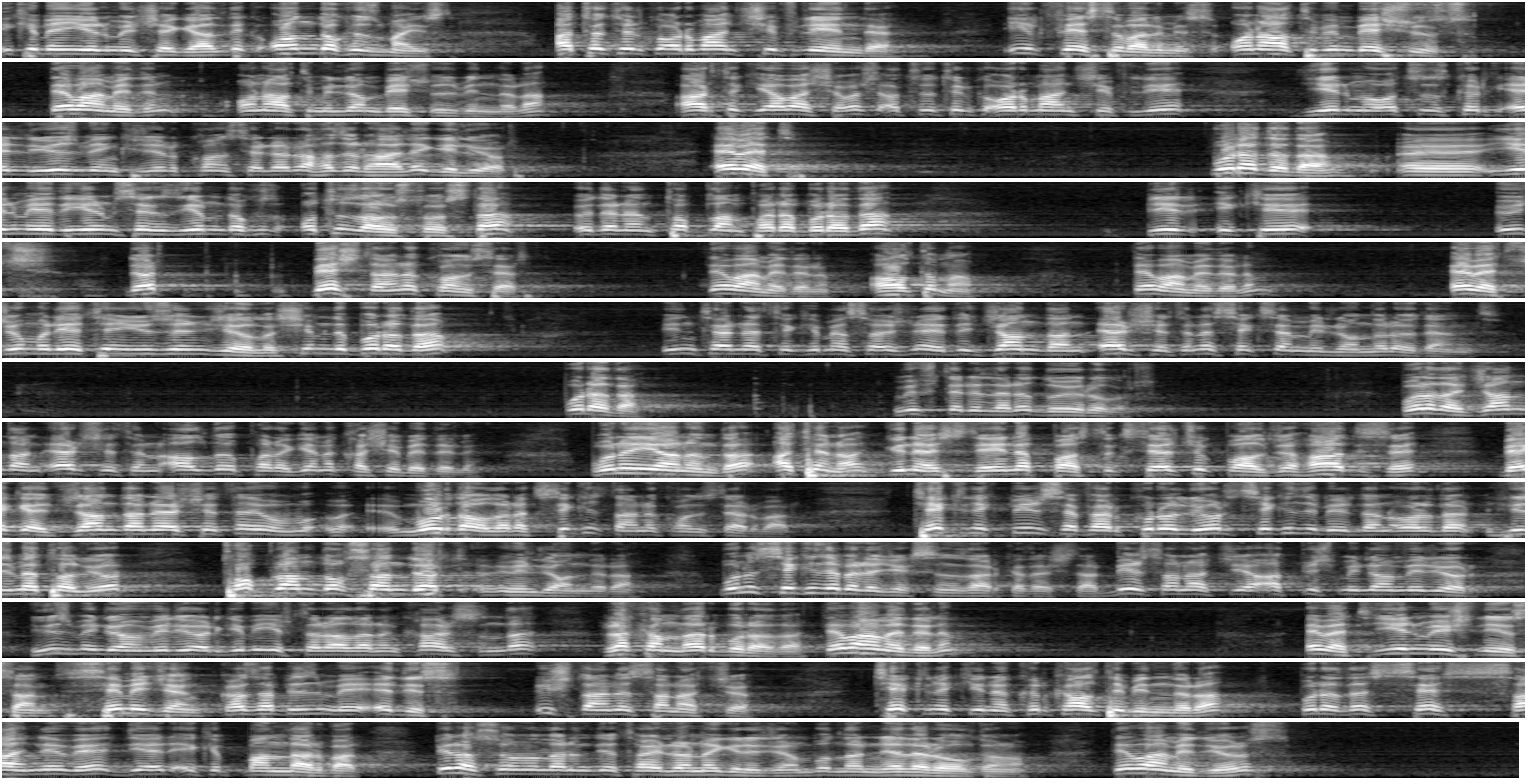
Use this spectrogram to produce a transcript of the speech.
2023'e geldik. 19 Mayıs. Atatürk Orman Çiftliği'nde ilk festivalimiz 16.500. Devam edin. 16 milyon 500 bin lira. Artık yavaş yavaş Atatürk Orman Çiftliği 20, 30, 40, 50, 100 bin kişilik konserlere hazır hale geliyor. Evet, Burada da e, 27, 28, 29, 30 Ağustos'ta ödenen toplam para burada 1, 2, 3, 4, 5 tane konser. Devam edelim. 6 mı? Devam edelim. Evet, Cumhuriyet'in 100. yılı. Şimdi burada internetteki mesaj neydi? Candan Erşet'ine 80 milyon lira ödendi. Burada müfterilere duyurulur. Burada Candan Erçetin'in aldığı para gene kaşe bedeli. Bunun yanında Athena, Güneş, Zeynep Bastık, Selçuk Balcı, Hadise, Bege, Candan ve Murda olarak 8 tane konser var. Teknik bir sefer kuruluyor, 8'i birden orada hizmet alıyor. Toplam 94 milyon lira. Bunu 8'e böleceksiniz arkadaşlar. Bir sanatçıya 60 milyon veriyor, 100 milyon veriyor gibi iftiraların karşısında rakamlar burada. Devam edelim. Evet 23 Nisan Semicen, Gazapizm ve Edis. Üç tane sanatçı. Teknik yine 46 bin lira. Burada ses, sahne ve diğer ekipmanlar var. Biraz sonra onların detaylarına gireceğim. Bunlar neler olduğunu. Devam ediyoruz.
